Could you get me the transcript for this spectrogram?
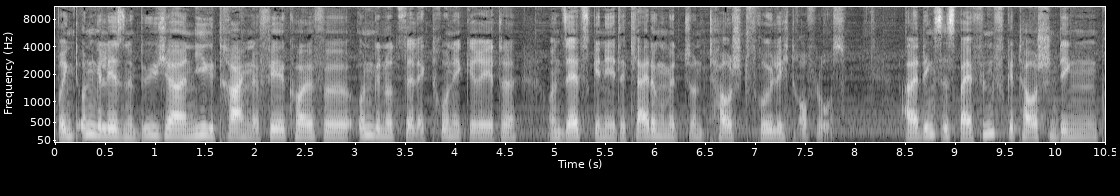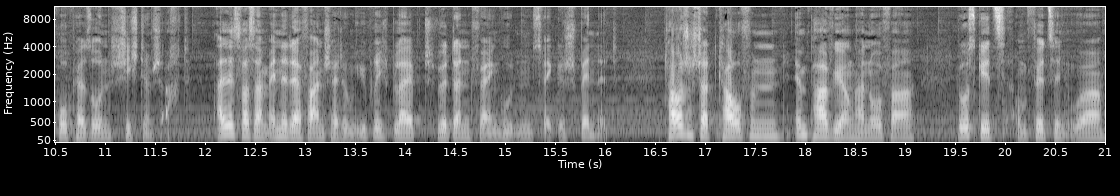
Bringt ungelesene Bücher, nie getragene Fehlkäufe, ungenutzte Elektronikgeräte und selbstgenähte Kleidung mit und tauscht fröhlich drauf los. Allerdings ist bei fünf getauschten Dingen pro Person Schicht im Schacht. Alles, was am Ende der Veranstaltung übrig bleibt, wird dann für einen guten Zweck gespendet. Tauschen statt kaufen im Pavillon Hannover. Los geht's um 14 Uhr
